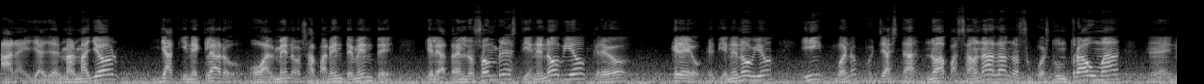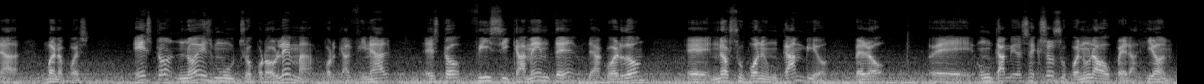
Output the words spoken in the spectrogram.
Ahora ella ya es más mayor, ya tiene claro, o al menos aparentemente, que le atraen los hombres, tiene novio, creo, creo que tiene novio, y bueno, pues ya está, no ha pasado nada, no ha supuesto un trauma, eh, nada. Bueno, pues esto no es mucho problema, porque al final esto físicamente, ¿de acuerdo? Eh, no supone un cambio, pero eh, un cambio de sexo supone una operación.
